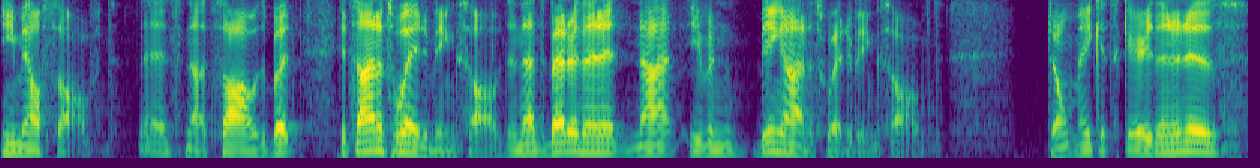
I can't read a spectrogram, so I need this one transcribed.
Email solved. It's not solved, but it's on its way to being solved. And that's better than it not even being on its way to being solved. Don't make it scarier than it is.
